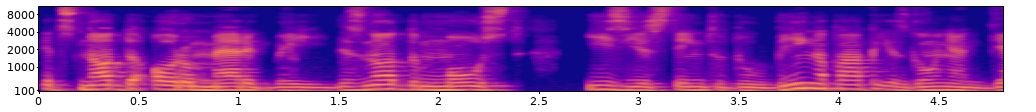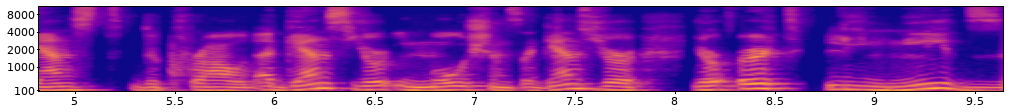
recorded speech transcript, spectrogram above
It's not the automatic way. It's not the most easiest thing to do. Being a papi is going against the crowd, against your emotions, against your, your earthly needs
